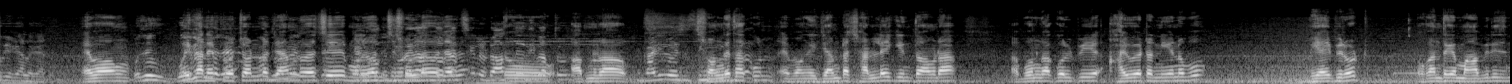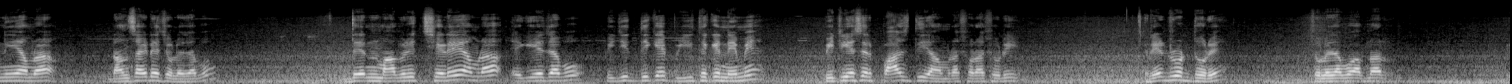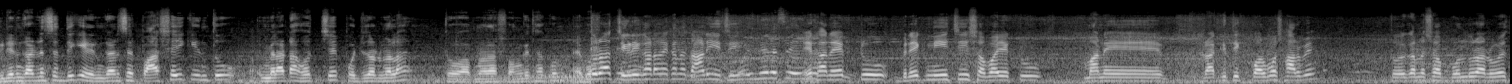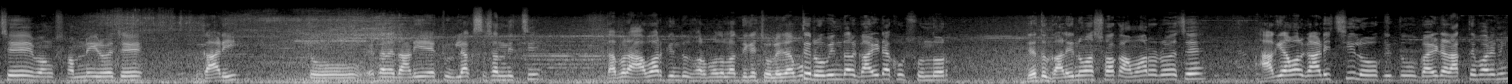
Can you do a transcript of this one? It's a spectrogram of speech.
এবং এখানে প্রচণ্ড জ্যাম রয়েছে মনে হচ্ছে সন্ধ্যা হয়ে যাবে। তো আপনারা সঙ্গে থাকুন এবং এই জ্যামটা ছাড়লেই কিন্তু আমরা বনগা কল্পি হাইওয়েটা নিয়ে নেব ভিআইপি রোড। ওখান থেকে মা ব্রিজ নিয়ে আমরা ডান সাইডে চলে যাব। দেন মা ব্রিজ ছেড়ে আমরা এগিয়ে যাব পিজির দিকে পিজি থেকে নেমে পিটিএসের পাশ দিয়ে আমরা সরাসরি রেড রোড ধরে চলে যাব আপনার ইডেন গার্ডেন্সের দিকে ইডেন গার্ডেন্সের পাশেই কিন্তু মেলাটা হচ্ছে পর্যটন মেলা। তো আপনারা সঙ্গে থাকুন এবং চিংড়িঘাটার এখানে দাঁড়িয়েছি। এখানে একটু ব্রেক নিয়েছি সবাই একটু মানে প্রাকৃতিক কর্ম সারবে। তো এখানে সব বন্ধুরা রয়েছে এবং সামনেই রয়েছে গাড়ি। তো এখানে দাঁড়িয়ে একটু রিল্যাক্সেশন নিচ্ছি। তারপরে আবার কিন্তু ধর্মতলার দিকে চলে যাব। রবীন্দ্রার গাড়িটা খুব সুন্দর। যেহেতু গাড়ি নেওয়ার শখ আমারও রয়েছে আগে আমার গাড়ি ছিল, কিন্তু গাড়িটা রাখতে পারিনি।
